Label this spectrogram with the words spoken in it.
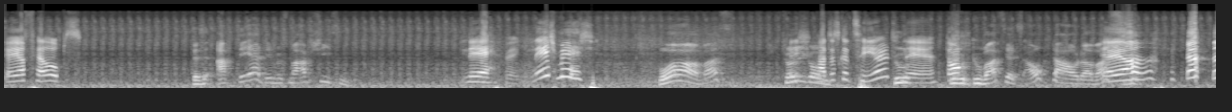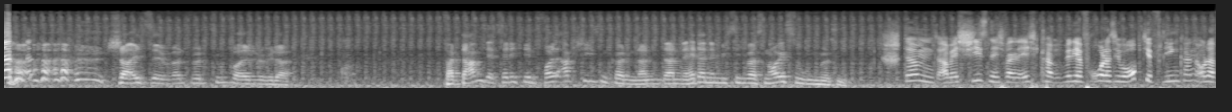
Ja, ja, Phelps. Das, ach, der, den müssen wir abschießen. Nee, nicht mich. Boah, was? Ich, Entschuldigung. hat es gezählt? du, nee. Du, Doch. du warst jetzt auch da, oder was? Ja, ja. Scheiße, was für ein Zufall schon wieder. Verdammt, jetzt hätte ich den voll abschießen können. Dann, dann hätte er nämlich sich was Neues suchen müssen. Stimmt, aber ich schieß nicht, weil ich kann, bin ja froh, dass ich überhaupt hier fliegen kann. Oder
